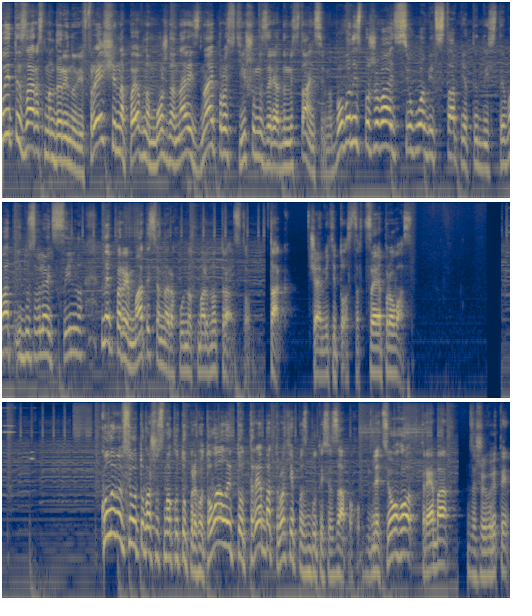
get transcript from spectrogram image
Пити зараз мандаринові фреші, напевно, можна навіть з найпростішими зарядними станціями, бо вони споживають всього від 150 Вт і дозволяють сильно не перейматися на рахунок марнотратства. Так, чайник і тостер, це про вас. Коли ви всю ту вашу смакоту приготували, то треба трохи позбутися запаху. Для цього треба заживити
